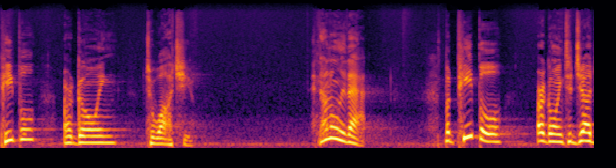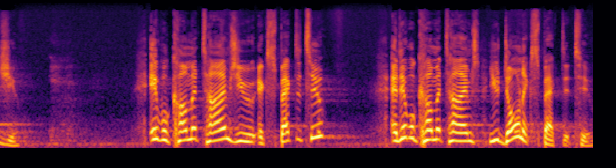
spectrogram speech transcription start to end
People are going to watch you. Not only that, but people are going to judge you. It will come at times you expect it to, and it will come at times you don't expect it to.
